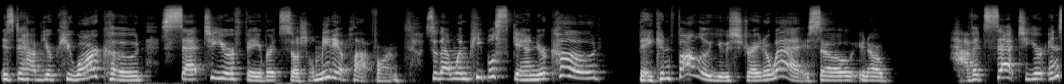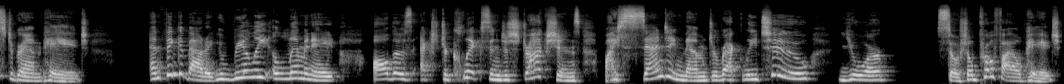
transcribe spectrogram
is to have your QR code set to your favorite social media platform so that when people scan your code, they can follow you straight away. So, you know, have it set to your Instagram page. And think about it, you really eliminate all those extra clicks and distractions by sending them directly to your social profile page.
